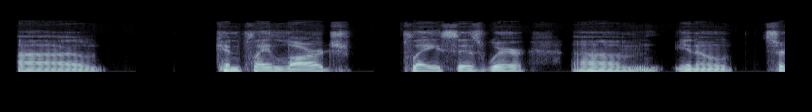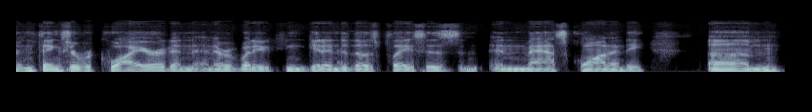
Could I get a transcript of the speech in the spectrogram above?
uh, can play large places where um, you know certain things are required and, and everybody can get into those places in, in mass quantity. Um,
